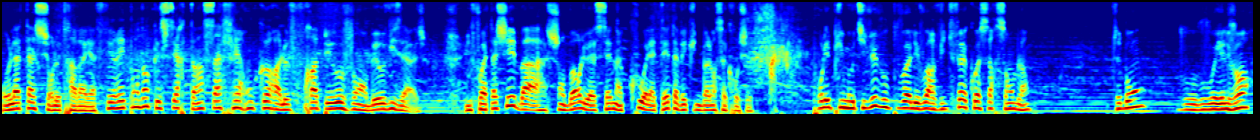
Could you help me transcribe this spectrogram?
On l'attache sur le travail à ferrer pendant que certains s'affairent encore à le frapper aux jambes et au visage. Une fois attaché, bah, Chambord lui assène un coup à la tête avec une balance accrochée. Pour les plus motivés, vous pouvez aller voir vite fait à quoi ça ressemble. hein. C'est bon? Vous, voyez le genre?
